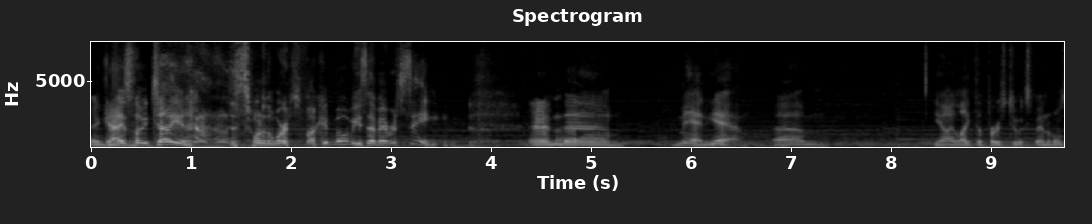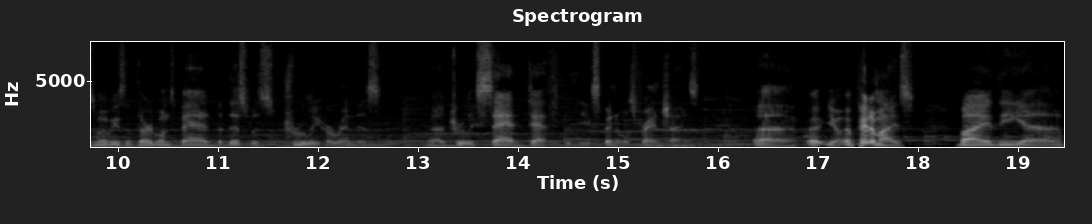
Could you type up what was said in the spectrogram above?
And guys, let me tell you, this is one of the worst fucking movies I've ever seen. And uh, man, yeah, um, you know, I like the first two Expendables movies. The third one's bad, but this was truly horrendous, uh, truly sad death for the Expendables franchise. Uh, uh, you know, epitomized by the uh,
